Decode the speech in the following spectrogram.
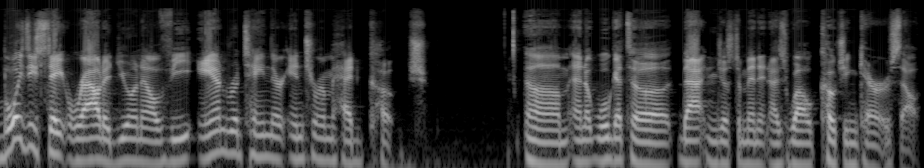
Boise State routed UNLV and retained their interim head coach. Um, and we'll get to that in just a minute as well. Coaching carousel.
